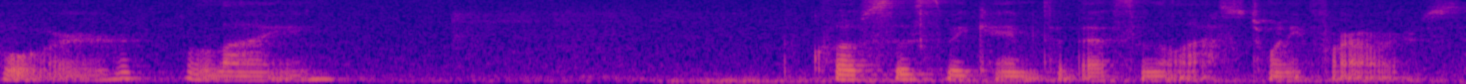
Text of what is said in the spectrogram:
For lying. The closest we came to this in the last 24 hours.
